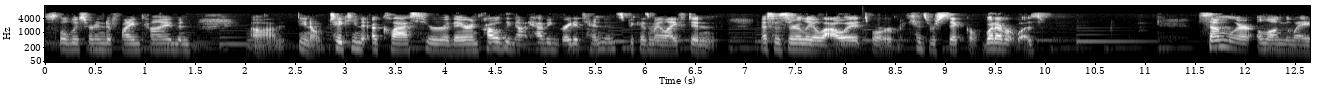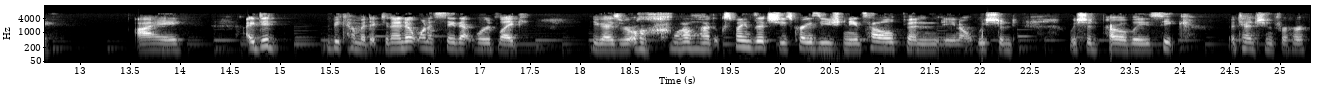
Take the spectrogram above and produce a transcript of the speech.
slowly starting to find time and um, you know, taking a class here or there and probably not having great attendance because my life didn't necessarily allow it or my kids were sick or whatever it was. Somewhere along the way, I I did become addicted. And I don't want to say that word like you guys are, oh, well, that explains it. She's crazy. She needs help. And, you know, we should, we should probably seek attention for her.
